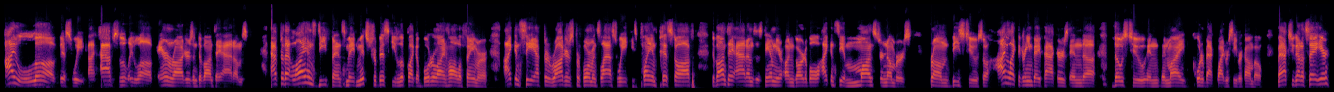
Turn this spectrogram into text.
I love this week. I absolutely love Aaron Rodgers and Davante Adams. After that Lions defense made Mitch Trubisky look like a borderline Hall of Famer, I can see after Rodgers' performance last week, he's playing pissed off. Davante Adams is damn near unguardable. I can see a monster numbers from these two. So I like the Green Bay Packers and uh, those two in, in my quarterback wide receiver combo. Max, you got to say here?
